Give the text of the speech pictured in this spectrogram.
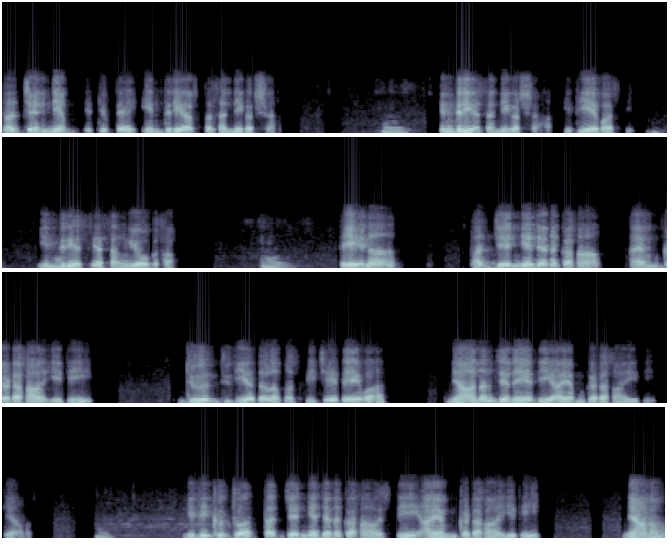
तज्जन्यम् इत्युक्ते इन्द्रियार्थसन्निकर्षः। हम्म। इन्द्रियसन्निकर्षः इति एव अस्ति। इन्द्रियस्य संयोगः। हम्म। तेन तज्जन्यजनकः अयं घटः इति द्वितीयदलम् अस्ति चेदेव ज्ञानं जनयति अयं घटः इति ज्ञानम् हम्म। इति कृत्वा तज्जन्यजनकः अस्ति अयं घटः इति ज्ञानं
